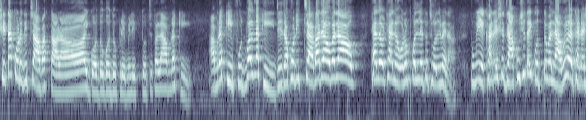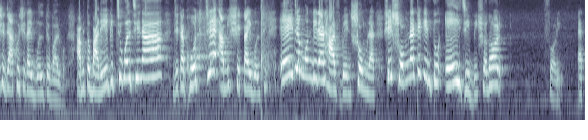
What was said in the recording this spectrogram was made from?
সেটা করে দিচ্ছে। আবার তারাই গদ গদ প্রেমে লিপ্ত হচ্ছে। তাহলে আমরা কি? আমরা কি? ফুটবল নাকি? যে যখন ইচ্ছা বাজাও বাজাও ঠেলো ঠেলো, ওরম করলে তো চলবে না। তুমি এখানে এসে যা খুশি তাই করতে পারলে, আমিও এখানে এসে যা খুশি তাই বলতে পারব। আমি তো বাড়িয়ে কিচ্ছু বলছি না। যেটা ঘটছে, আমি সেটাই বলছি। এই যে মন্দিরার হাজবেন্ড সোমনাথ, সেই সোমনাথই কিন্তু এই যে বিষধর সরি এত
